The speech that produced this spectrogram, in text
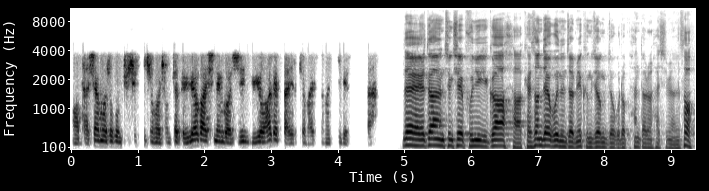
어, 다시 한번 조금 주식 비중을 점차 늘려가시는 것이 유효하겠다 이렇게 말씀을 드리겠습니다. 네, 일단 증시의 분위기가 개선되고 있는 점이 긍정적으로 판단을 하시면서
